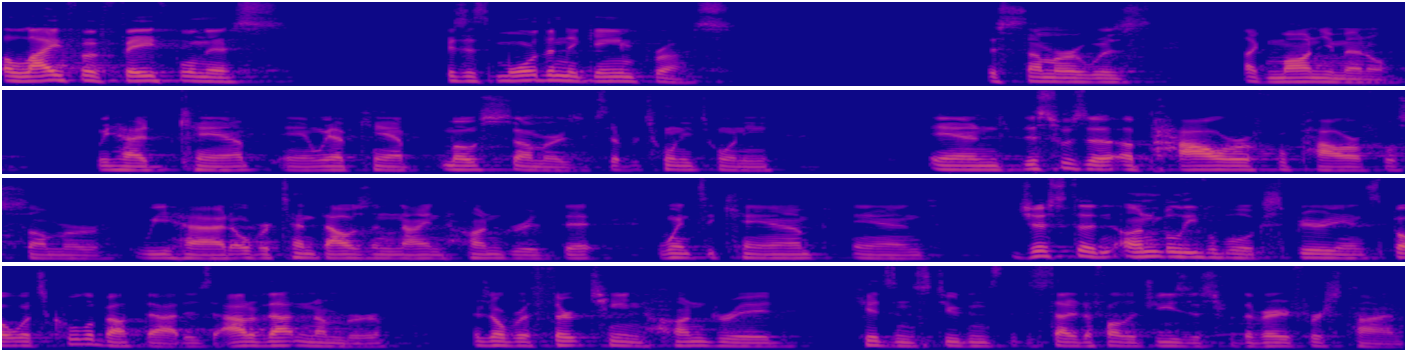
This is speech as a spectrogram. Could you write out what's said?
a life of faithfulness, because it's more than a game for us. This summer was like monumental. We had camp, and we have camp most summers except for 2020. And this was a, a, powerful, powerful summer. We had over 10,900 that went to camp and just an unbelievable experience. But what's cool about that is out of that number, there's over 1,300 kids and students that decided to follow Jesus for the very first time.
